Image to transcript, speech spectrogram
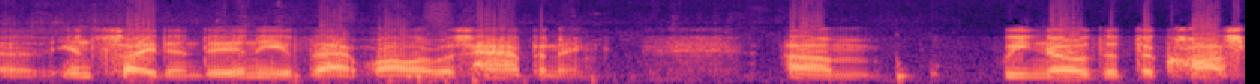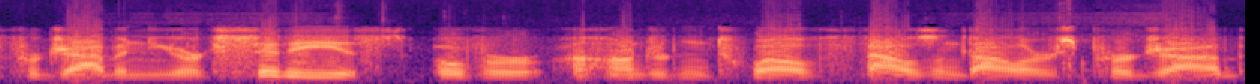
uh, insight into any of that while it was happening. Um, we know that the cost per job in New York City is over $112,000 per job,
